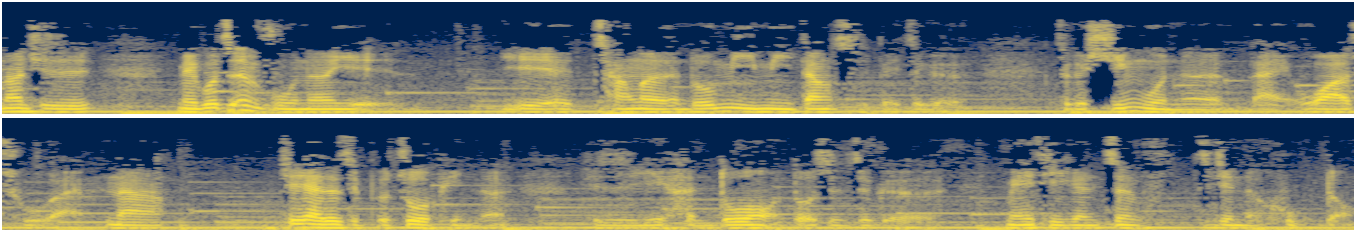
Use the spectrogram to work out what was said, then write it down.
那其实美国政府呢，也也藏了很多秘密，当时被这个这个新闻呢来挖出来。那接下来这几部作品呢，其实也很多都是这个媒体跟政府之间的互动。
